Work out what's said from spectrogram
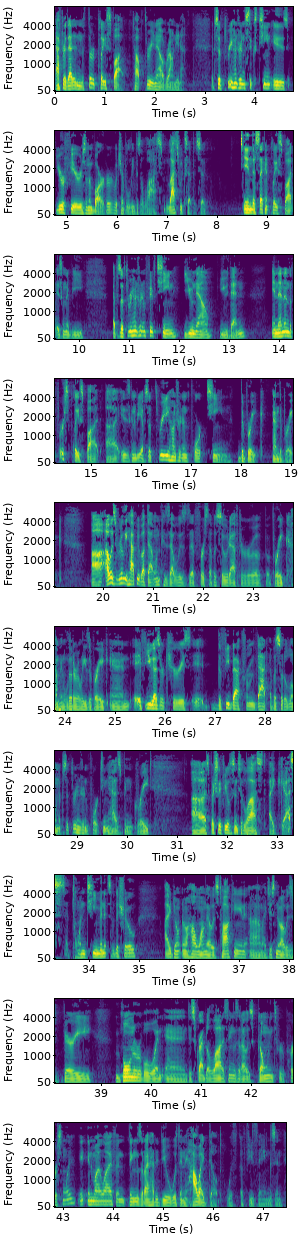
After that, in the third place spot, top three now rounding up. Episode 316 is Your Fears in a Barter, which I believe is the last last week's episode. In the second place spot is going to be episode 315, You Now, You Then. And then in the first place spot uh, is going to be episode 314, The Break and the Break. Uh, I was really happy about that one because that was the first episode after a, a, break. I mean, literally the break. And if you guys are curious, it, the feedback from that episode alone, episode 314, has been great. Uh, especially if you listen to the last, I guess, 20 minutes of the show. I don't know how long I was talking. Um, I just know I was very vulnerable and, and, described a lot of things that I was going through personally in, in my life and things that I had to deal with and how I dealt with a few things. And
